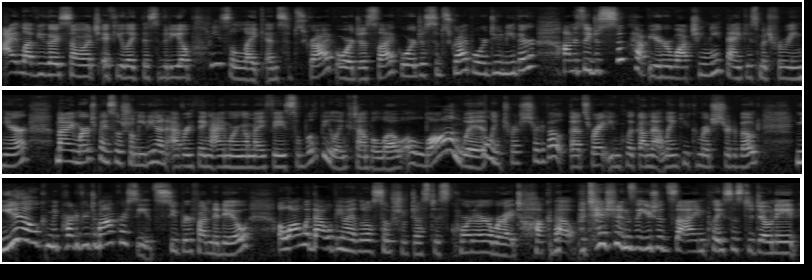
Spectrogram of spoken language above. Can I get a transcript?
I love you guys so much. If you like this video, please like and subscribe or just like or just subscribe or do neither. Honestly, just so happy you're watching me. Thank you so much for being here. My merch, my social media, and everything I'm wearing on my face will be linked down below along with a link to register to vote. That's right. You can click on that link. You can register to vote. And you can be part of your democracy. It's super fun to do. Along with that will be my little social justice corner where I talk about petitions that you should sign, places to donate,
